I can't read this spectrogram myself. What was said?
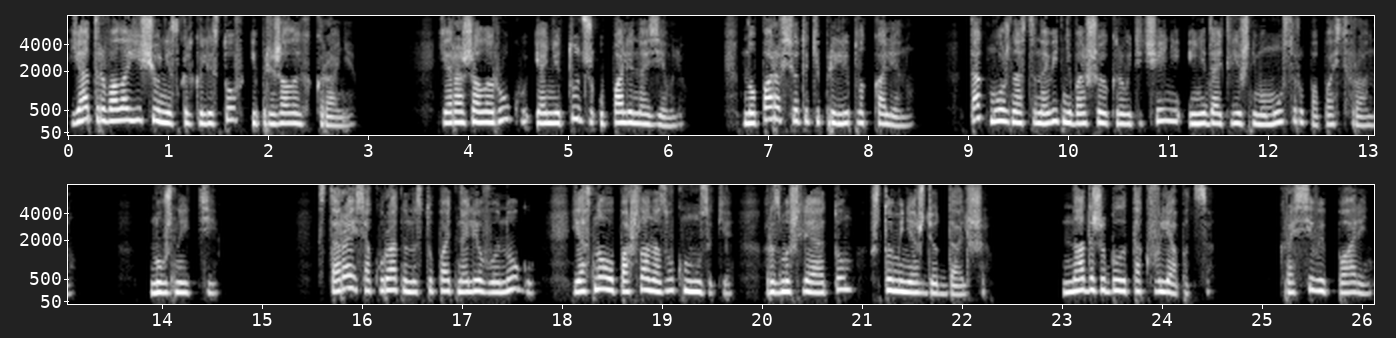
Я отрывала еще несколько листов и прижала их к ране. Я разжала руку, и они тут же упали на землю. Но пара все-таки прилипла к колену. Так можно остановить небольшое кровотечение и не дать лишнему мусору попасть в рану. Нужно идти. Стараясь аккуратно наступать на левую ногу, я снова пошла на звук музыки, размышляя о том, что меня ждет дальше. Надо же было так вляпаться. Красивый парень,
